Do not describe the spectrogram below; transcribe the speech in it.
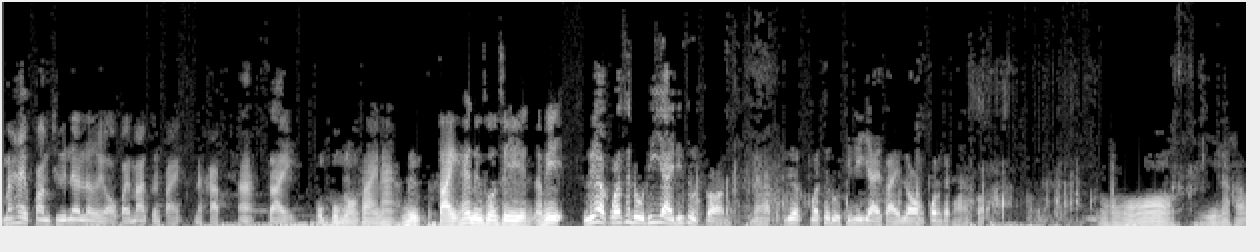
ไม่ให้ความชื้นเนี่ยระเหยออกไปมากเกินไปนะครับอะใส่ผมผมลองใส่นะหนึ่งใส่แค่หนึ่งส่วนสี่นะพี่เลือกวัสดุที่ใหญ่ที่สุดก่อนนะครับ เลือกวัสดุที่นี่ใหญ่ใส่รองก้นกระถางก่อนอ๋ออย่างนี้นะครับ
